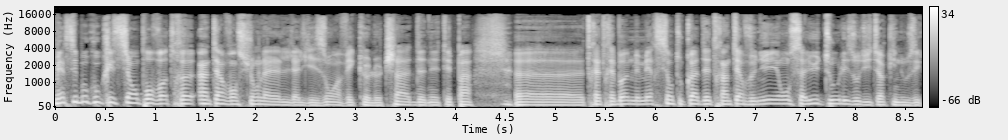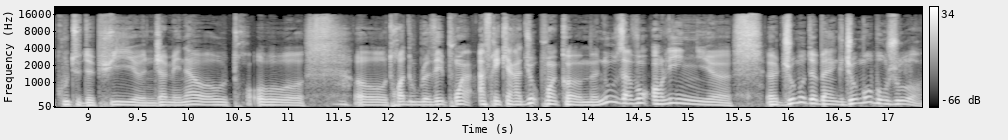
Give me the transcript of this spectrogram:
Merci beaucoup Christian pour votre intervention. La, liaison avec le Tchad n'était pas euh, très très bonne, mais merci en tout cas d'être intervenu et on salue tous les auditeurs qui nous écoutent depuis euh, N'Djamena au, au, au www.africaradio.com. Nous avons en ligne euh, Jomo Debank. Jomo, bonjour.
